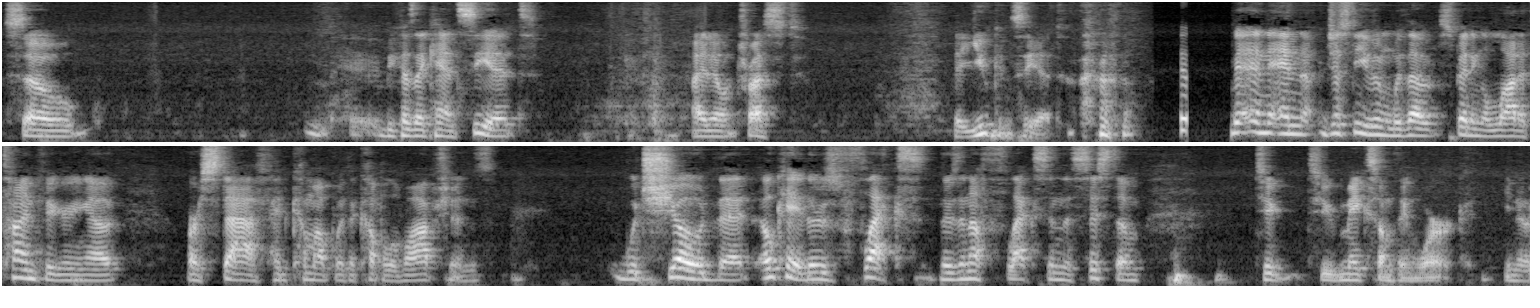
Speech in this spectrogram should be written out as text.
So because I can't see it, I don't trust that you can see it. and and just even without spending a lot of time figuring out our staff had come up with a couple of options which showed that okay there's flex there's enough flex in the system to to make something work you know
